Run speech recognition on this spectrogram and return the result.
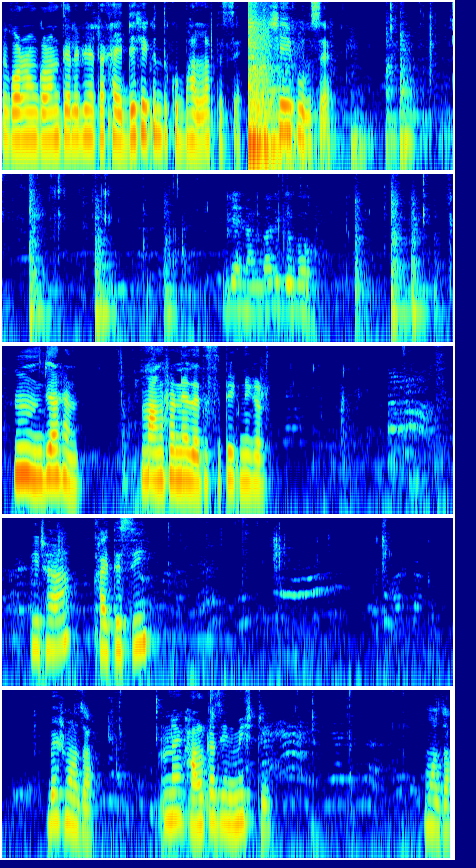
তো গরম গরম তেলে পিঠাটা খাই দেখে কিন্তু খুব ভালো লাগতেছে। সেই ফুলছে। হুম দেখেন মাংস নিয়ে যাইতেছে পিকনিকের পিঠা খাইতেছি। বেশ মজা। অনেক হালকা জিন মিষ্টি। মজা।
